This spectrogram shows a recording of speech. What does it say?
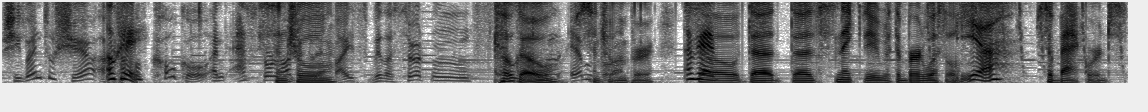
She went to share a Okay. cup of cocoa and Central- advice with a certain Coco, Central emperor. Emperor. Okay. So the the snake dude with the bird whistles. Yeah. So backwards.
